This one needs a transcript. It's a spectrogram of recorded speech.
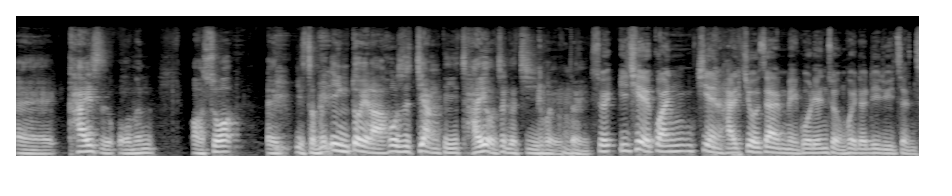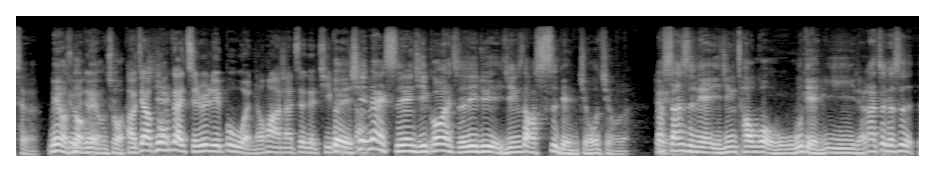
呃开始我们。哦，说，诶、怎么应对啦，或是降低，才有这个机会。对、嗯，所以一切关键还就在美国联准会的利率政策，没有错，没有错。好，叫公债殖利率不稳的话，那这个基本对，现在十年期公债殖利率已经到四点九九了，那三十年已经超过五五点一一了，那这个是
